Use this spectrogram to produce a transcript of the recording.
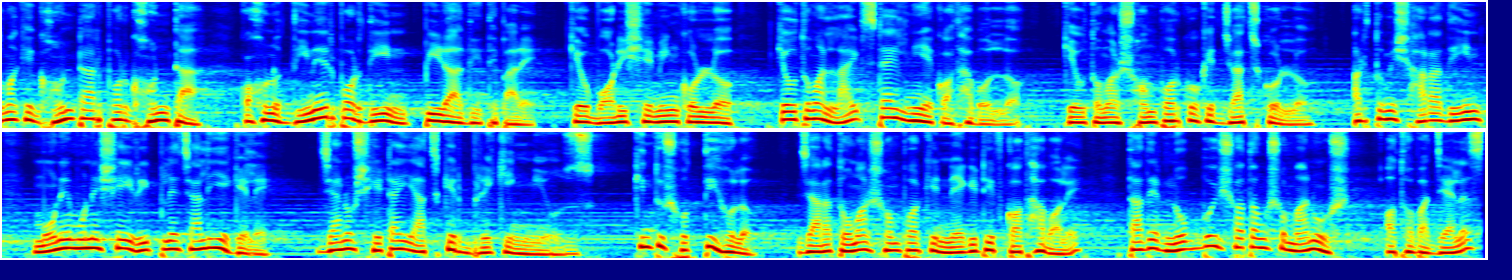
তোমাকে ঘণ্টার পর ঘণ্টা, কখনো দিনের পর দিন পীড়া দিতে পারে। কেউ বডি শেমিং করল, কেউ তোমার লাইফস্টাইল নিয়ে কথা বলল, কেউ তোমার সম্পর্ককে জাজ করল, আর তুমি সারা দিন মনে মনে সেই রিপ্লে চালিয়ে গেলে, যেন সেটাই আজকের ব্রেকিং নিউজ কিন্তু সত্যি হলো, যারা তোমার সম্পর্কে নেগেটিভ কথা বলে, তাদের নব্বই শতাংশ মানুষ অথবা জেলাস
